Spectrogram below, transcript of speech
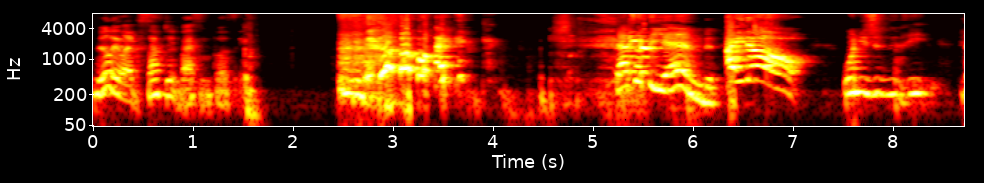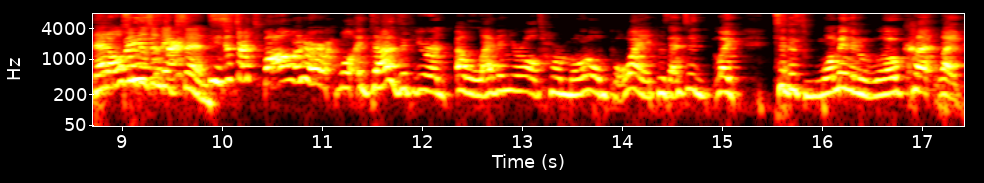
really like sucked in by some pussy. like, That's at the end I know. when he's he, that also doesn't make starts- sense. He just starts following her. Well, it does if you're an 11 year old hormonal boy presented like to this woman in low cut like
